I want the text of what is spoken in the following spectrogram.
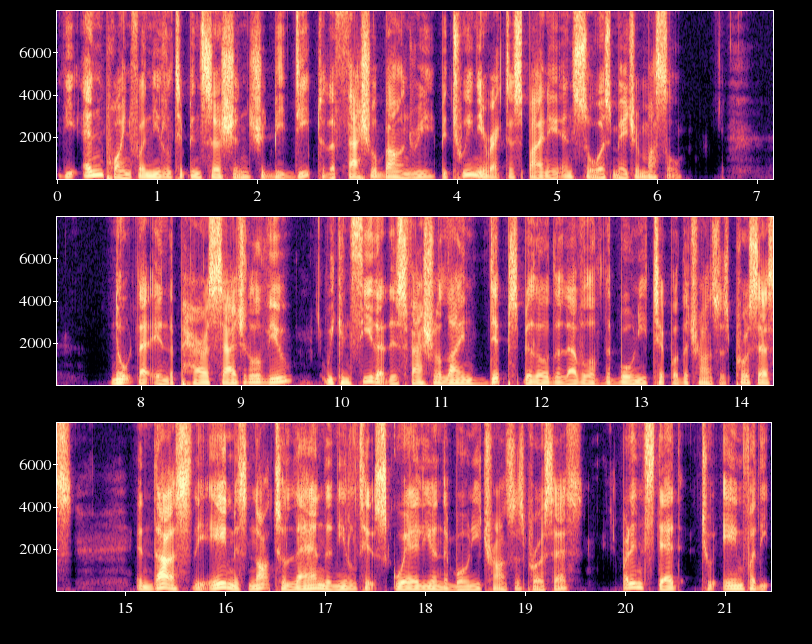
the endpoint for needle tip insertion should be deep to the fascial boundary between erector spinae and psoas major muscle. Note that in the parasagittal view, we can see that this fascial line dips below the level of the bony tip of the transverse process, and thus the aim is not to land the needle tip squarely on the bony transverse process, but instead to aim for the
